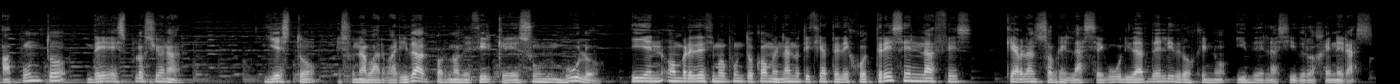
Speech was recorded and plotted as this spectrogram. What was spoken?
a punto de explosionar. Y esto es una barbaridad, por no decir que es un bulo. Y en hombredécimo.com en la noticia te dejo tres enlaces que hablan sobre la seguridad del hidrógeno y de las hidrogeneras.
